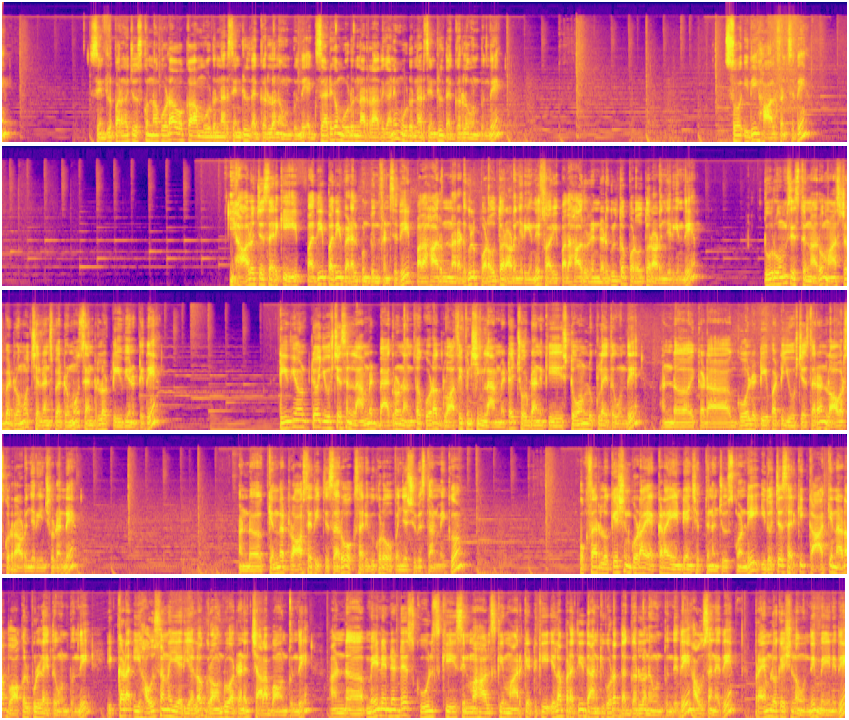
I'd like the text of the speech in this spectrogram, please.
సెంట్ల పరంగా చూసుకున్నా కూడా ఒక మూడున్నర సెంట్లు దగ్గరలోనే ఉంటుంది. ఎగ్జాక్ట్గా మూడున్నర రాదు కానీ మూడున్నర సెంట్లు దగ్గరలో ఉంటుంది. సో ఇది హాల్ ఫ్రెండ్స్ ఇది. ఈ హాల్ వచ్చేసరికి పది పది వెడల్పు ఉంటుంది ఫ్రెండ్స్ ఇది. పదహారున్నర అడుగులు పొడవుతో రావడం జరిగింది. సారీ పదహారు రెండు అడుగులతో పొడవుతో రావడం జరిగింది. టూ రూమ్స్ ఇస్తున్నారు. మాస్టర్ బెడ్రూము చిల్డ్రన్స్ బెడ్రూము సెంటర్లో టీవీ యూనిట్ ఇది. టీవీ యూనిట్లో యూస్ చేసిన లామినేట్ బ్యాక్గ్రౌండ్ అంతా కూడా గ్లాసీ ఫినిషింగ్ లామినేటే చూడడానికి స్టోన్ లుక్లో అయితే ఉంది. అండ్ uh, ఇక్కడ గోల్డ్ టీ పట్టి యూస్ చేస్తారు అండ్ లావర్స్ కూడా రావడం జరిగింది చూడండి. అండ్ కింద డ్రాస్ అయితే ఇచ్చేసారు ఒకసారి ఇవి కూడా ఓపెన్ చేసి చూపిస్తాను మీకు. ఒకసారి లొకేషన్ కూడా ఎక్కడ ఏంటి అని చెప్తున్నాను చూసుకోండి. ఇది వచ్చేసరికి కాకినాడ వాకల్పుల్ అయితే ఉంటుంది. ఇక్కడ ఈ హౌస్ ఉన్న ఏరియాలో గ్రౌండ్ వాటర్ అనేది చాలా బాగుంటుంది. అండ్ మెయిన్ ఏంటంటే స్కూల్స్కి సినిమా హాల్స్కి మార్కెట్కి ఇలా ప్రతి దానికి కూడా దగ్గరలోనే ఉంటుంది ఇది హౌస్ అనేది. ప్రైమ్ లొకేషన్లో ఉంది మెయిన్ ఇది.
